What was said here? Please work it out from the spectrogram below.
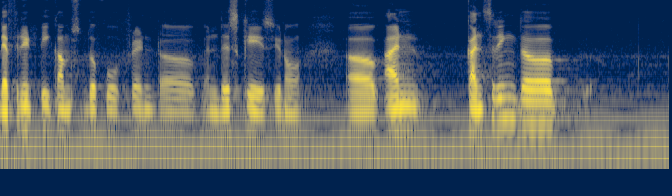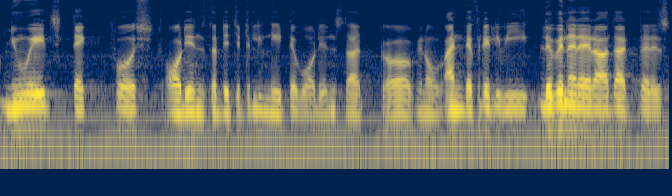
definitely comes to the forefront uh, in this case, you know, uh, and considering the new age tech first audience, the digitally native audience that, uh, you know, and definitely we live in an era that there is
